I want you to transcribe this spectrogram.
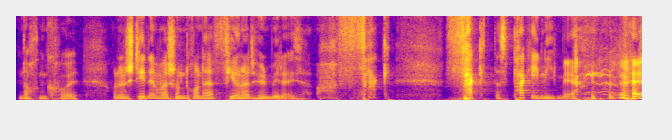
noch ein Call. Und dann steht immer schon drunter 400 Höhenmeter. Ich so, oh, fuck, fuck, das packe ich nicht mehr.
